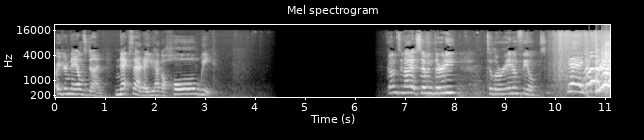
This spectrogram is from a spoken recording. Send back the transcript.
or your nails done. Next Saturday, you have a whole week. Come tonight at 7.30 to Lorena Fields. Yay!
